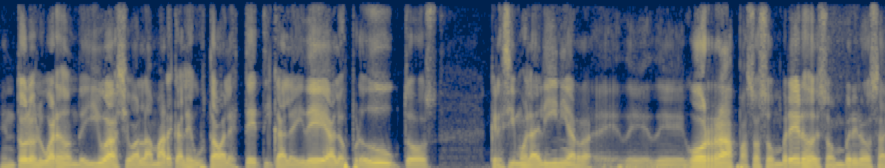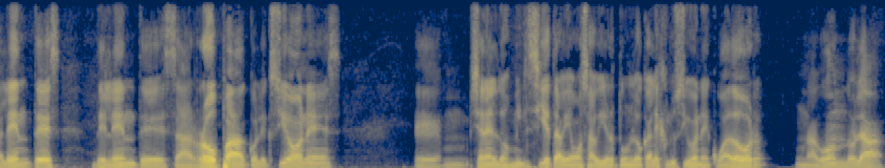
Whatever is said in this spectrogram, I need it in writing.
en todos los lugares donde iba a llevar la marca les gustaba la estética, la idea, los productos. Crecimos la línea eh, de, gorras, pasó a sombreros, de sombreros a lentes, de lentes a ropa, a colecciones. Em, ya en el 2007 habíamos abierto un local exclusivo en Ecuador, una góndola.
